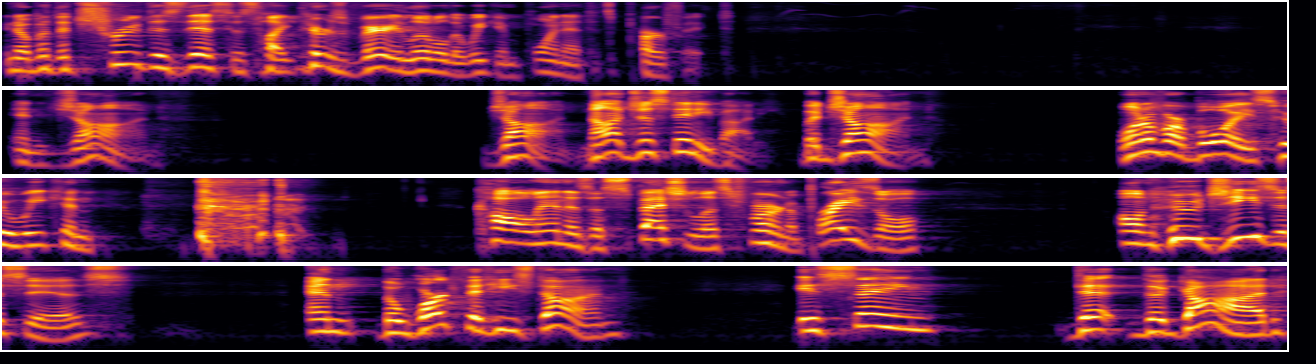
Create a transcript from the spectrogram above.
You know, but the truth is this it's like there's very little that we can point at that's perfect. And John, John, not just anybody, but John, one of our boys who we can call in as a specialist for an appraisal on who Jesus is and the work that he's done, is saying that the God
